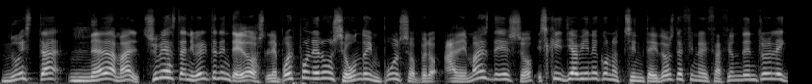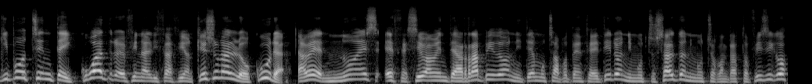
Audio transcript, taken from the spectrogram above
no está nada mal. Sube hasta nivel 32, le puedes poner un segundo impulso, pero además de eso, es que ya viene con 82 de finalización dentro del equipo 84 de finalización, que es una locura. A ver, no es excesivamente rápido, ni tiene mucha potencia de tiro, ni mucho salto, ni mucho contacto físico,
